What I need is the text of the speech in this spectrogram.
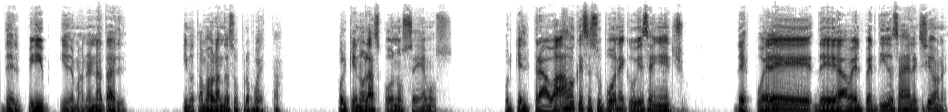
del PIB y de Manuel Natal, y no estamos hablando de sus propuestas, porque no las conocemos, porque el trabajo que se supone que hubiesen hecho después de, de haber perdido esas elecciones,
